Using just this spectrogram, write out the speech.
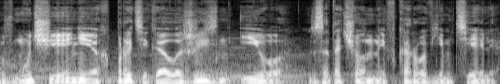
В мучениях протекала жизнь Ио, заточенной в коровьем теле.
